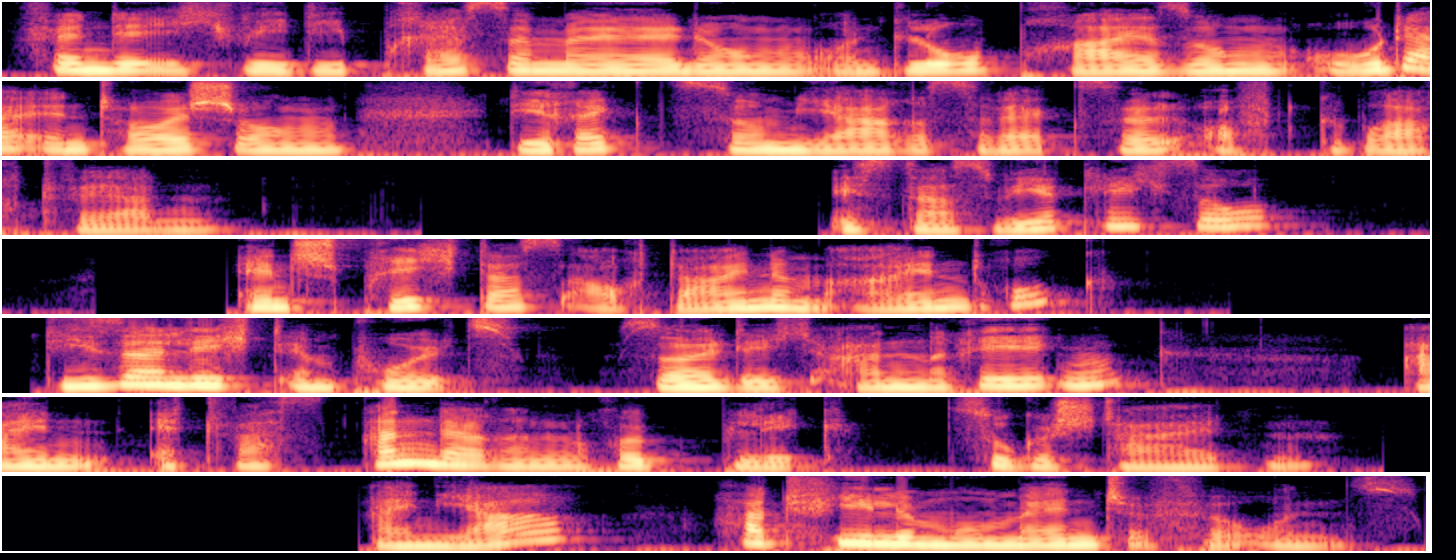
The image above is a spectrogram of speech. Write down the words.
finde ich, wie die Pressemeldungen und Lobpreisungen oder Enttäuschungen direkt zum Jahreswechsel oft gebracht werden. Ist das wirklich so? Entspricht das auch deinem Eindruck? Dieser Lichtimpuls soll dich anregen, einen etwas anderen Rückblick zu gestalten. Ein Jahr hat viele Momente für uns,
